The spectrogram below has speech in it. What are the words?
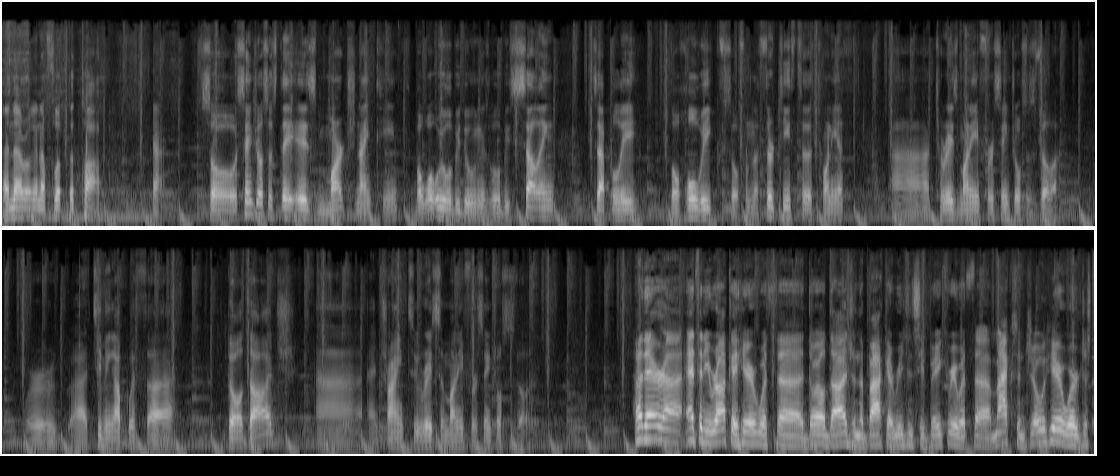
And then we're gonna flip the top. Yeah. So St. Joseph's Day is March 19th, but what we will be doing is we'll be selling zeppoli the whole week, so from the 13th to the 20th, uh, to raise money for St. Joseph's Villa. We're uh, teaming up with uh, Doyle Dodge uh, and trying to raise some money for St. Joseph's Villa. Hi there, uh, Anthony Rocca here with uh, Doyle Dodge in the back of Regency Bakery with uh, Max and Joe here. We're just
